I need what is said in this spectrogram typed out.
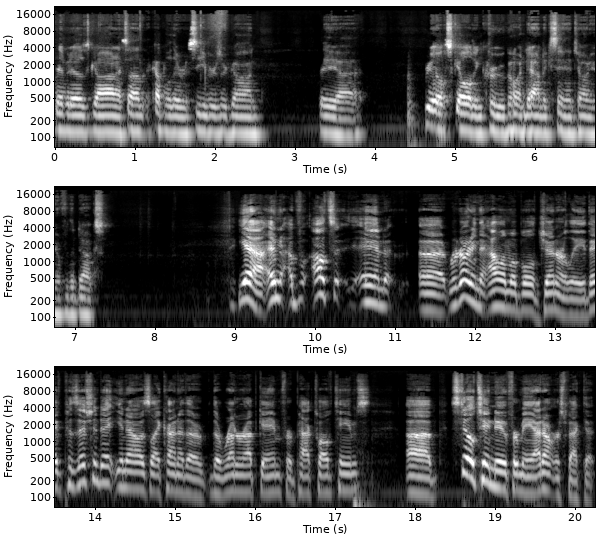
Thibodeaux's gone. I saw a couple of their receivers are gone. The uh, real skeleton crew going down to San Antonio for the Ducks. Yeah, and I'll t- and uh, regarding the Alamo Bowl generally, they've positioned it, you know, as like kind of the the runner up game for Pac-12 teams. Uh, still too new for me. I don't respect it.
